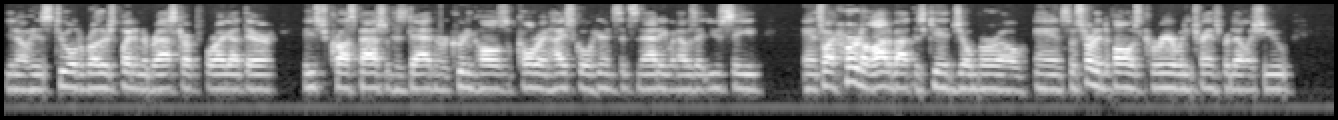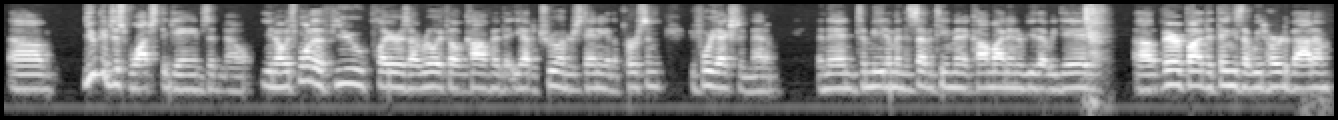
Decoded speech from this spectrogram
You know, his two older brothers played in Nebraska before I got there. I used to cross paths with his dad in the recruiting halls of Colerain High School here in Cincinnati when I was at UC. And so I heard a lot about this kid, Joe Burrow, and so started to follow his career when he transferred to LSU. Um, you could just watch the games and know. You know, it's one of the few players I really felt confident that you had a true understanding of the person before you actually met him. And then to meet him in the 17 minute combine interview that we did, uh, verified the things that we'd heard about him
